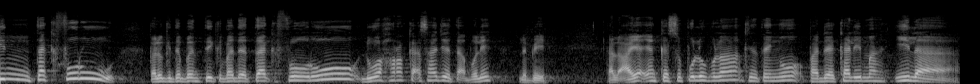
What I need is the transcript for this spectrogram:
in takfuru. Kalau kita berhenti kepada takfuru dua harakat saja tak boleh lebih. Kalau ayat yang ke-10 pula kita tengok pada kalimah ila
